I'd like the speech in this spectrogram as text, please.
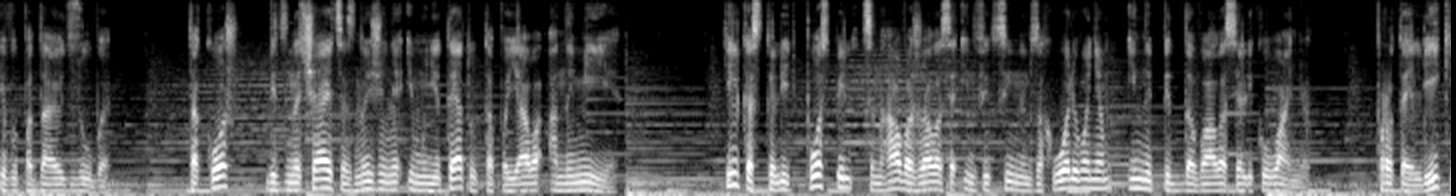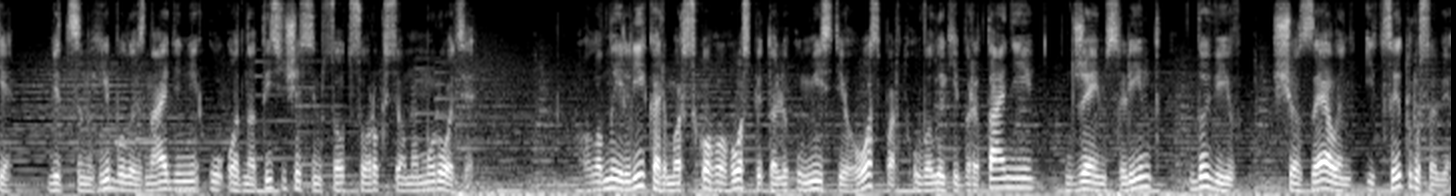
і випадають зуби. Також відзначається зниження імунітету та поява анемії. Кілька століть поспіль цинга вважалася інфекційним захворюванням і не піддавалася лікуванню. Проте ліки від цинги були знайдені у 1747 році. Головний лікар морського госпіталю у місті Госпарт у Великій Британії Джеймс Лінд довів, що зелень і цитрусові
